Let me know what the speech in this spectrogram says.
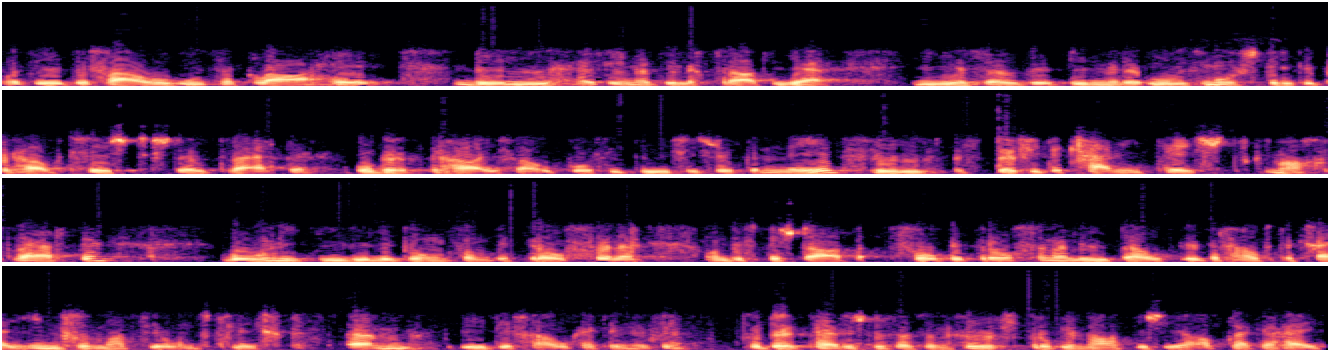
das die EDV rausgelassen hat, weil es ist natürlich die Frage, ja, wie soll bei einer Ausmusterung überhaupt festgestellt werden, ob jemand HIV-positiv ist oder nicht, weil es dürfen keine Tests gemacht werden ohne Einwilligung von Betroffenen. Und es besteht von betroffenen Leuten auch überhaupt keine Informationspflicht ähm, EDV gegenüber. Von dort her ist das also eine höchst problematische Angelegenheit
